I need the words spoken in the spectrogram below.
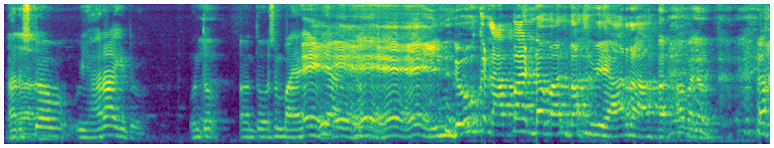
harus ke wihara gitu untuk untuk sembahyang Eh, dia. eh, eh, eh, eh, Hindu, kenapa anda bahas-bahas wihara? Apa dong? Hindu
